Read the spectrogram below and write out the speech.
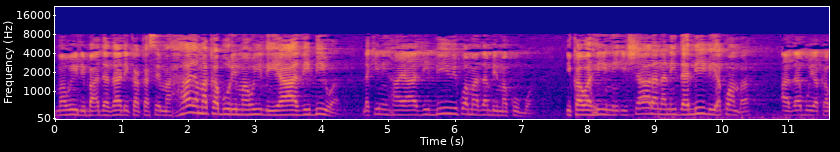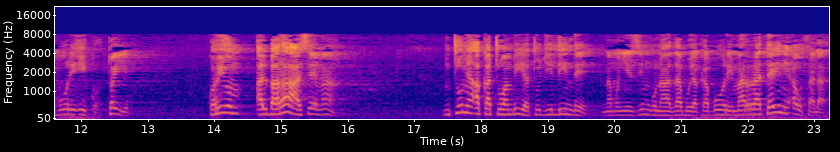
mawili baada dhalika akasema haya makaburi mawili yaadhibiwa lakini hayaadhibiwi kwa madhambi makubwa. Ikawa hii ni ishara na ni dalili ya kwamba adhabu ya kaburi iko. Tayyib kwa hiyo albara asema mtume akatuambia tujilinde na Mwenyezi Mungu na adhabu ya kaburi marataini au thalath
